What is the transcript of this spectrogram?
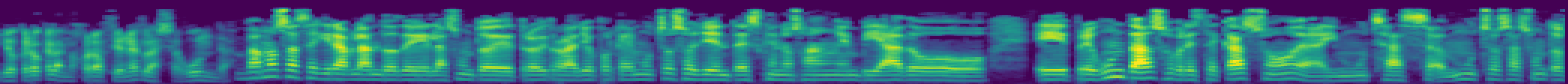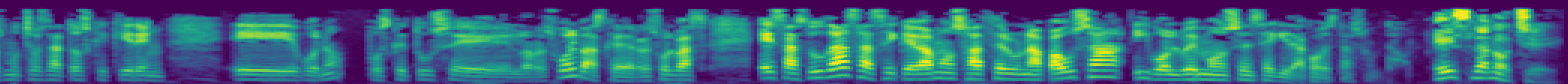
Yo creo que la mejor opción es la segunda. Vamos a seguir hablando del asunto de Detroit Rayo porque hay muchos oyentes que nos han enviado eh, preguntas sobre este caso. Hay muchas, muchos asuntos, muchos datos que quieren, eh, bueno, pues que tú se lo resuelvas, que resuelvas esas dudas. Así que vamos a hacer una pausa y volvemos enseguida con este asunto. Es la noche.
